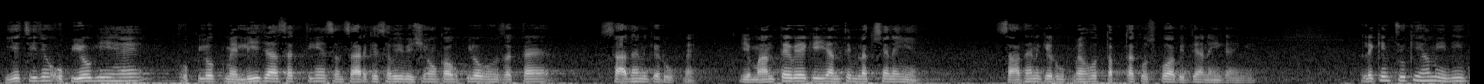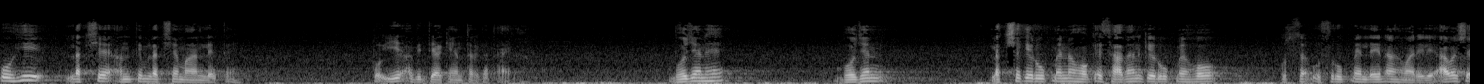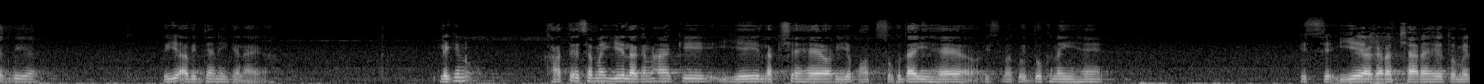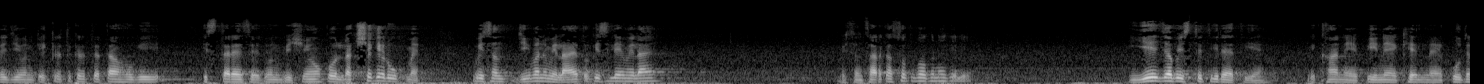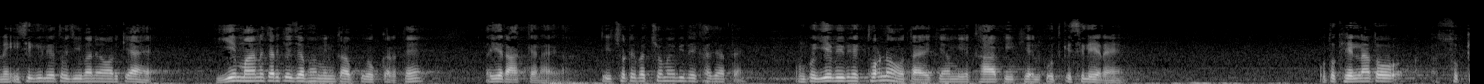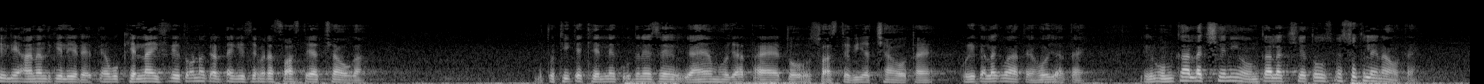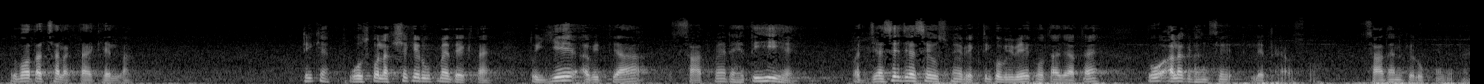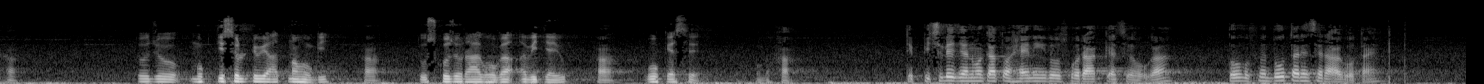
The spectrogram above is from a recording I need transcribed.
ये चीज़ें उपयोगी हैं, उपयोग में ली जा सकती हैं, संसार के सभी विषयों का उपयोग हो सकता है, साधन के रूप में। ये मानते हुए कि ये अंतिम लक्ष्य नहीं है। साधन के रूप में हो, तब तक उसको अविद्या नहीं कहेंगे। लेकिन चूँकि हम इन्हीं को ही लक्ष्य, अंतिम लक्ष्य मान लेते हैं तो ये अविद्या के अंतर्गत आएगा। भोजन है। भोजन लक्ष्य के रूप में न होके, साधन के रूप में हो, उस उस रूप में लेना हमारे लिए आवश्यक भी है। तो ये अविद्या नहीं कहलाएगा। लेकिन खाते समय ये लगना कि ये लक्ष्य है और ये बहुत सुखदाई है और इसमें कोई दुख नहीं है। इससे ये अगर अच्छा रहे तो मेरे जीवन की कृतकृत्यता होगी। इस तरह से जो उन विषयों को लक्ष्य के रूप में कोई जीवन मिला है तो किस लिए मिला है संसार का सुख भोगने के लिए। ये जब स्थिति रहती है कि खाने, पीने, खेलने, कूदने, इसी के लिए तो जीवन है और क्या है? ये मान करके जब हम इनका उपयोग करते हैं तो ये राग कहलाएगा। तो ये छोटे बच्चों में भी देखा जाता है। उनको ये विवेक थोड़ा ना होता है कि हम ये खा पी खेल कूद किस लिए रहे हैं। वो तो खेलना तो सुख के लिए, आनंद के लिए रहते हैं। वो खेलना इसलिए थोड़ा ना करते हैं कि इससे मेरा स्वास्थ्य अच्छा होगा। वो तो ठीक है, खेलने कूदने से व्यायाम हो जाता है तो स्वास्थ्य भी अच्छा होता है। वो एक अलग बात है, हो जाता है। लेकिन उनका लक्ष्य नहीं हो। उनका लक्ष्य तो उसमें सुख लेना होता है। वो बहुत अच्छा लगता है खेलना। ठीक है? वो उसको लक्ष्य के रूप में देखता है। तो ये अविद्या साथ में रहती ही है। पर जैसे जैसे उसमें व्यक्ति को विवेक होता जाता है तो वो अलग ढंग से लेता है उसको साधन के रूप में लेता है हाँ। तो जो मुक्ति से उल्टी हुई आत्मा होगी हाँ। तो उसको जो राग होगा अविद्यायुक्त हाँ। वो कैसे होगा? हाँ। कि पिछले जन्म का तो है नहीं तो उसको राग कैसे होगा? तो उसमें दो तरह से राग होता है।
